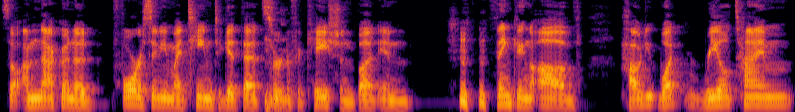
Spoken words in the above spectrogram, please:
So I'm not going to force any of my team to get that certification, but in thinking of how do you, what real time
